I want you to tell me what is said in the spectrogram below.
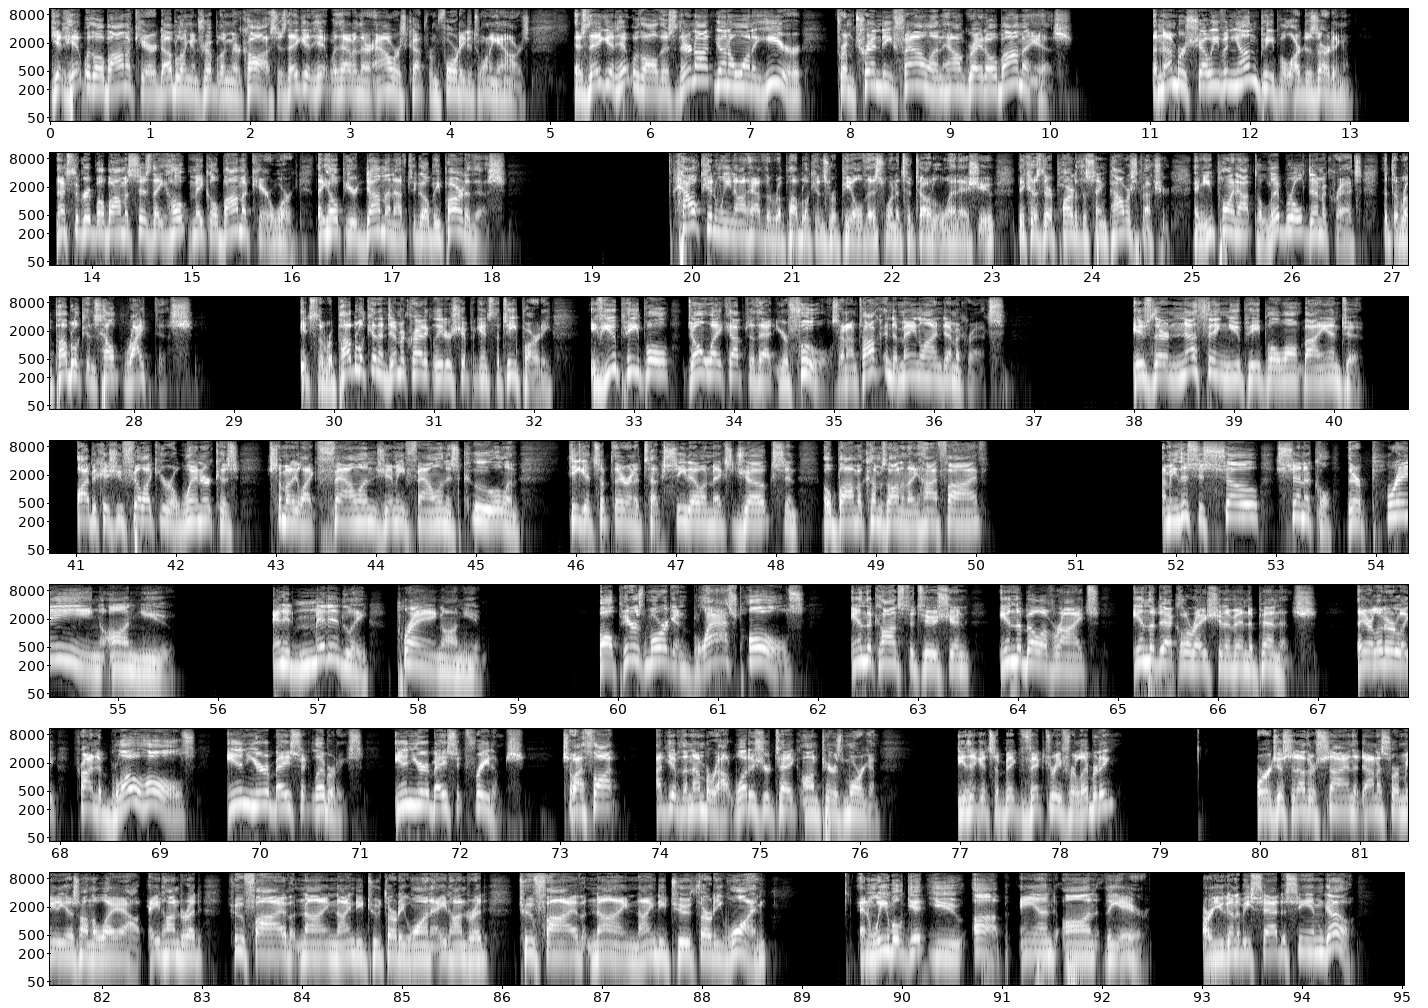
get hit with Obamacare doubling and tripling their costs, as they get hit with having their hours cut from 40 to 20 hours, as they get hit with all this, they're not going to want to hear from trendy Fallon how great Obama is. The numbers show even young people are deserting him. That's the group Obama says they hope make Obamacare work. They hope you're dumb enough to go be part of this. How can we not have the Republicans repeal this when it's a total win issue? Because they're part of the same power structure. And you point out to liberal Democrats that the Republicans helped write this. It's the Republican and Democratic leadership against the Tea Party. If you people don't wake up to that, you're fools. And I'm talking to mainline Democrats. Is there nothing you people won't buy into? Why? Because you feel like you're a winner because somebody like Fallon, Jimmy Fallon, is cool and he gets up there in a tuxedo and makes jokes, and Obama comes on and they high five. I mean, this is so cynical. They're preying on you, and admittedly preying on you. While Piers Morgan blast holes in the Constitution, in the Bill of Rights, in the Declaration of Independence. They are literally trying to blow holes in your basic liberties, in your basic freedoms. So I thought I'd give the number out. What is your take on Piers Morgan? Do you think it's a big victory for liberty? Or just another sign that dinosaur media is on the way out? 800-259-9231, 800-259-9231, and we will get you up and on the air. Are you going to be sad to see him go?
